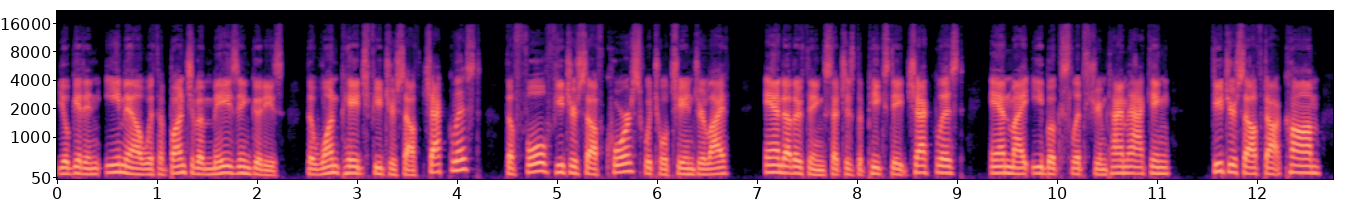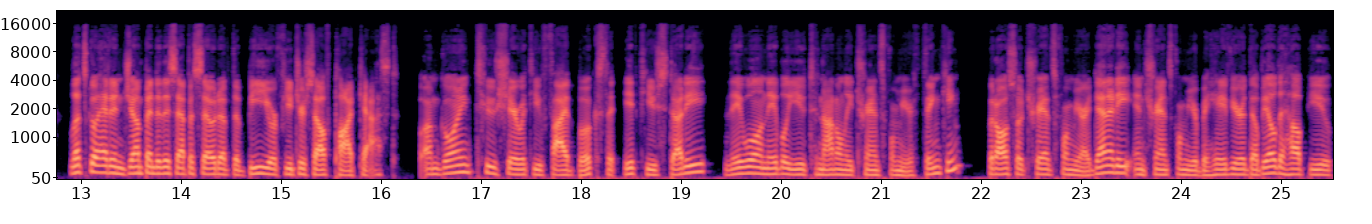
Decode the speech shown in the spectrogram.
You'll get an email with a bunch of amazing goodies the one page Future Self checklist, the full Future Self course, which will change your life, and other things such as the peak state checklist and my ebook Slipstream Time Hacking futureself.com. Let's go ahead and jump into this episode of the Be Your Future Self podcast. I'm going to share with you five books that, if you study, they will enable you to not only transform your thinking, but also transform your identity and transform your behavior. They'll be able to help you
